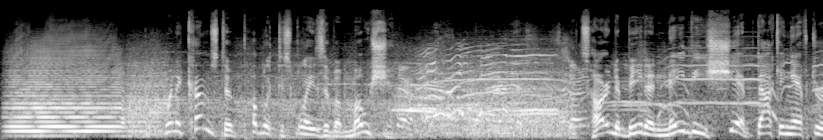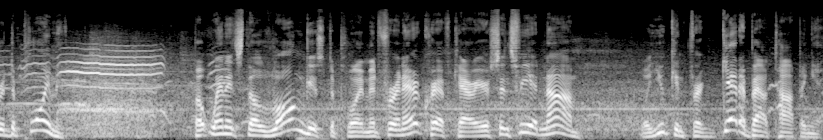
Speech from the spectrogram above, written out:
When it comes to public displays of emotion, it's hard to beat a Navy ship docking after a deployment. But when it's the longest deployment for an aircraft carrier since Vietnam, well, you can forget about topping it.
